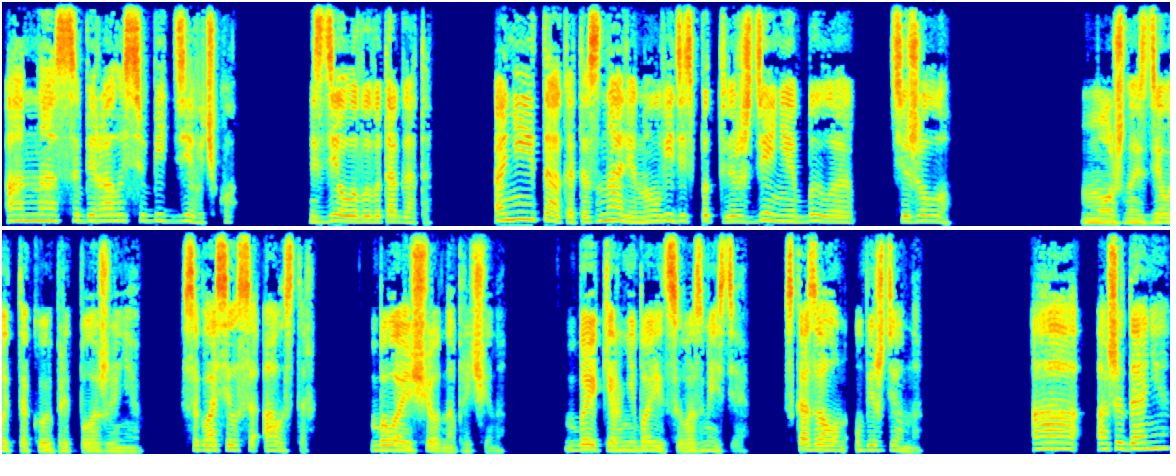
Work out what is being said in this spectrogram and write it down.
«Она собиралась убить девочку», — сделала вывод Агата. Они и так это знали, но увидеть подтверждение было тяжело. «Можно сделать такое предположение», — согласился Алластер. «Была еще одна причина. Бейкер не боится возмездия», — сказал он убежденно. «А ожидания?»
